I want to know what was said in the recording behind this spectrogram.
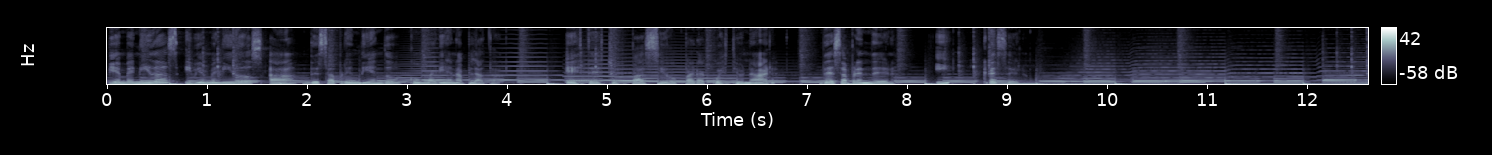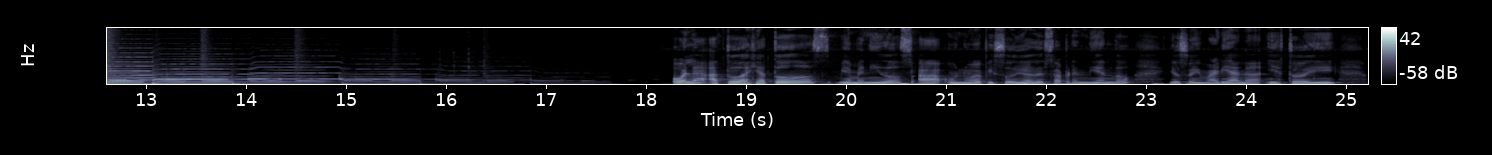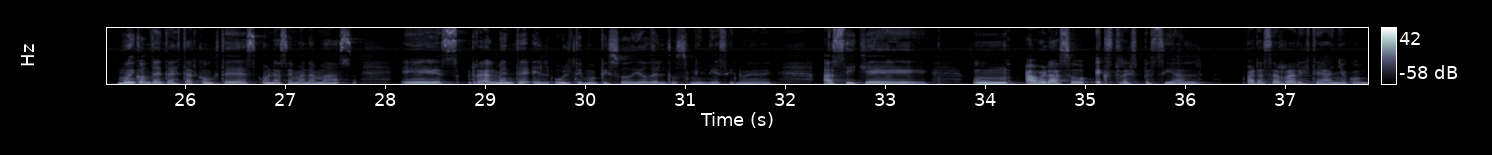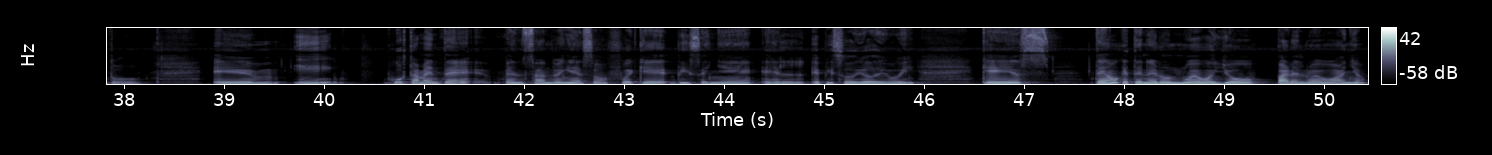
Bienvenidas y bienvenidos a Desaprendiendo con Mariana Plata. Este es tu espacio para cuestionar, desaprender y crecer. Hola a todas y a todos, bienvenidos a un nuevo episodio de Desaprendiendo. Yo soy Mariana y estoy muy contenta de estar con ustedes una semana más. Es realmente el último episodio del 2019, así que un abrazo extra especial para cerrar este año con todo. Em, y justamente pensando en eso fue que diseñé el episodio de hoy, que es, tengo que tener un nuevo yo para el nuevo año.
